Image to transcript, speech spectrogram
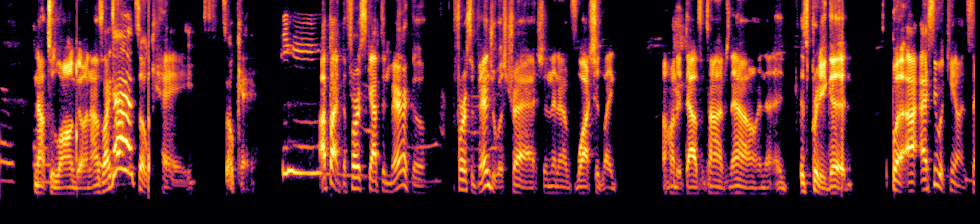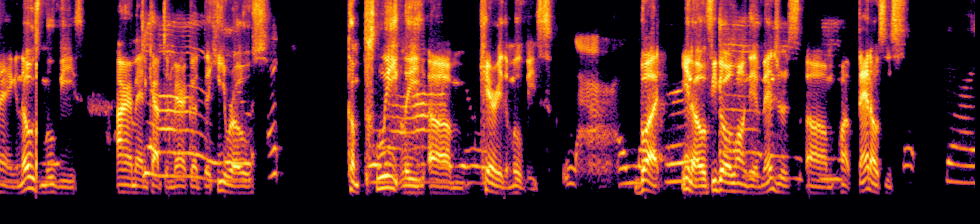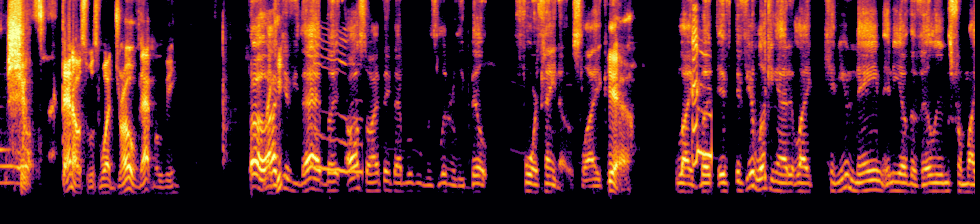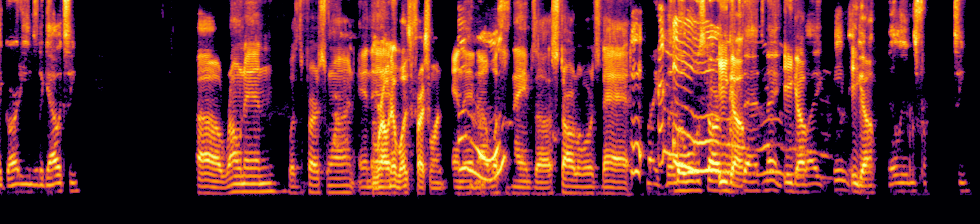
not too long ago, and I was like, ah, it's okay. It's okay. I thought the first Captain America, first Avenger was trash, and then I've watched it like a hundred thousand times now, and it's pretty good. But I, I see what Keon's saying. In those movies, Iron Man and Captain America, the heroes completely um, carry the movies. But you know, if you go along the Avengers, um, Thanos is shoot. Thanos was what drove that movie. Oh, like I give you that, but also I think that movie was literally built for Thanos. Like, yeah, like, but if if you're looking at it, like, can you name any of the villains from like Guardians of the Galaxy? Uh, Ronan was the first one, and then Ronan was the first one, and then uh, what's his name's uh Star Lord's dad. Like, but what was Star Ego. dad's name? Ego. Like, Ego. Villains from. See?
